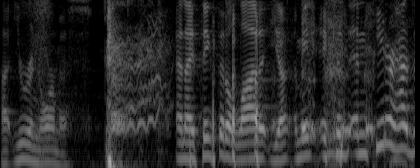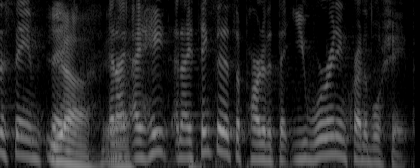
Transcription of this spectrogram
uh, you're enormous, and I think that a lot of young. I mean, because and Peter had the same thing. Yeah, And I. I hate, and I think that it's a part of it that you were in incredible shape,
